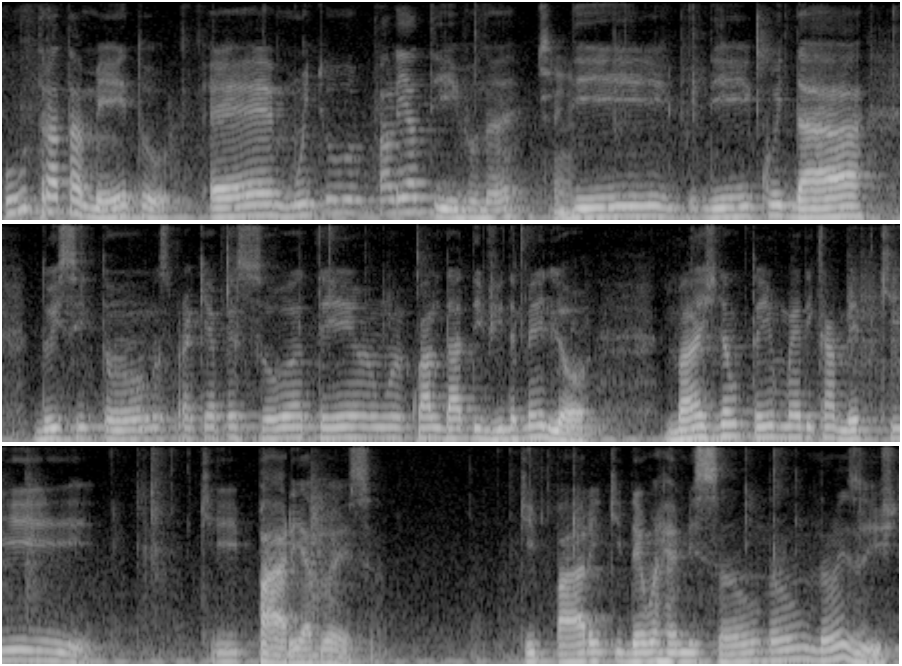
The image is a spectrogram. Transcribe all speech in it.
o tratamento é muito paliativo, né? Sim. De, de cuidar dos sintomas para que a pessoa tenha uma qualidade de vida melhor. Mas não tem um medicamento que, que pare a doença. Que pare, que dê uma remissão, não, não existe.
